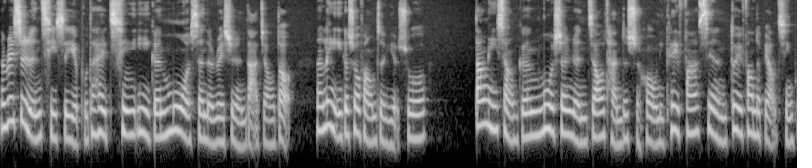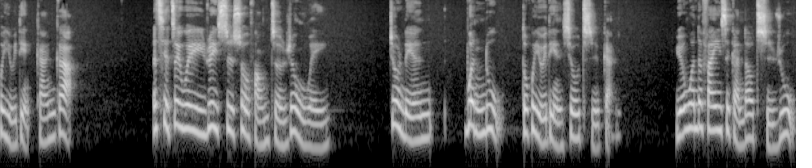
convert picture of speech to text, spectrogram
那瑞士人其实也不太轻易跟陌生的瑞士人打交道。那另一个受访者也说，当你想跟陌生人交谈的时候，你可以发现对方的表情会有一点尴尬。而且这位瑞士受访者认为，就连问路都会有一点羞耻感。原文的翻译是感到耻辱。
